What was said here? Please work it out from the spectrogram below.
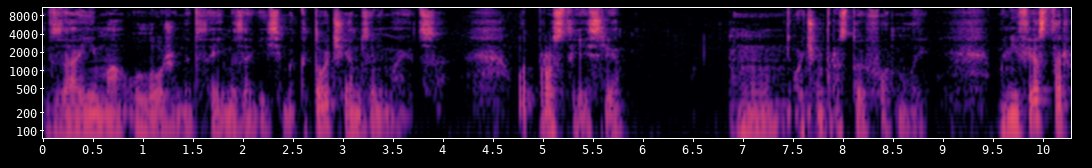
взаимоуложены, взаимозависимы. Кто чем занимается. Вот просто если очень простой формулой. Манифестор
